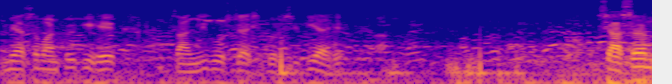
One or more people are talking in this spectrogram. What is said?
मी असं मानतो की हे चांगली गोष्ट अशी परिस्थिती आहे. शासन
